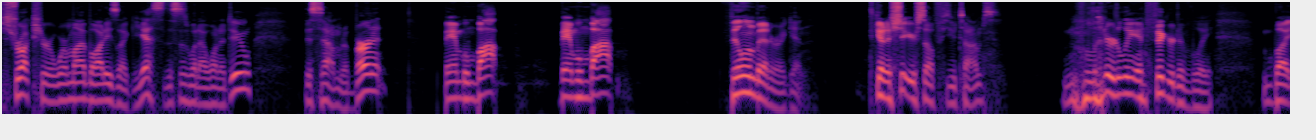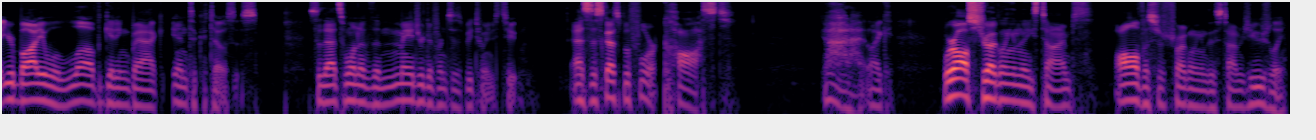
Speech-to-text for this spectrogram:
structure where my body's like, yes, this is what I want to do. This is how I'm going to burn it. Bam, boom, bop. Bam, boom, bop. Feeling better again It's going to shit yourself a few times, literally and figuratively. but your body will love getting back into ketosis. So that's one of the major differences between the two. As discussed before, cost. God, like we're all struggling in these times. All of us are struggling in these times usually.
